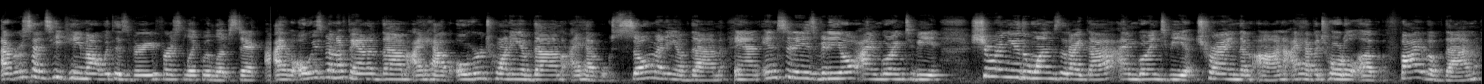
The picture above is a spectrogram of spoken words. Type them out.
ever since he came out with his very first liquid lipstick. I've always been a fan of them. I have over 20 of them. I have so many of them. And in today's video, I'm going to be showing you the ones that I got. I'm going to be trying them on. I have a total of five of them.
